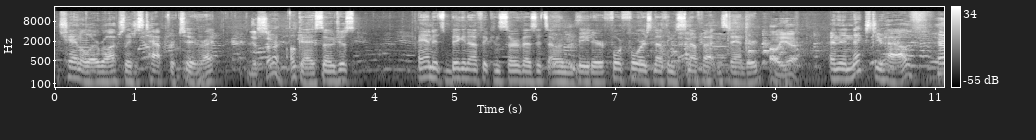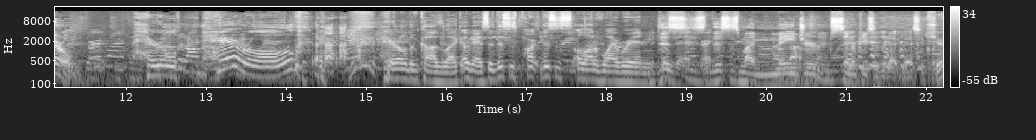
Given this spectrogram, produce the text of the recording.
Channeler will actually just tap for two, right? Yes, sir. Okay, so just. And it's big enough it can serve as its own beater. 4 4 is nothing to snuff at in standard. Oh yeah. And then next you have Herald. Herald Herald Herald of Kozilek. Okay, so this is part this is a lot of why we're in This Izet, is right? this is my major centerpiece of the deck, basically. Sure.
